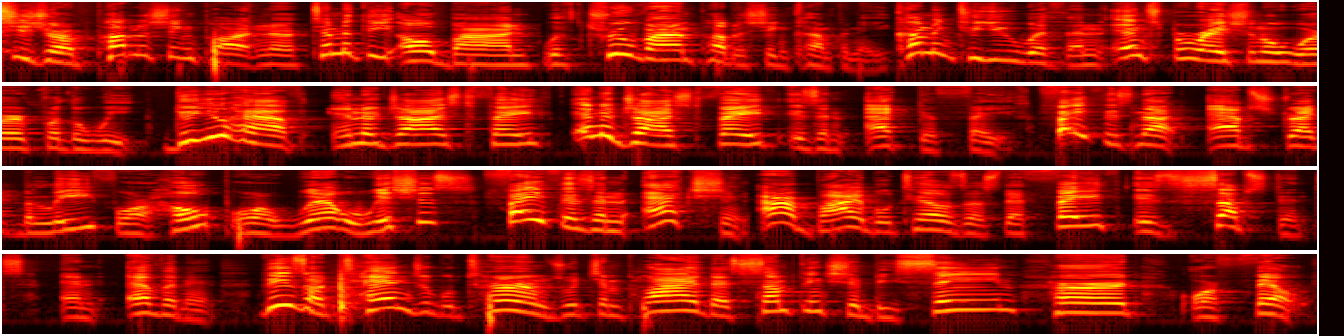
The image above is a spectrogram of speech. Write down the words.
This is your publishing partner, Timothy Oban with True Vine Publishing Company, coming to you with an inspirational word for the week. Do you have energized faith? Energized faith is an active faith. Faith is not abstract belief or hope or well wishes. Faith is an action. Our Bible tells us that faith is substance and evidence. These are tangible terms which imply that something should be seen, heard, or felt.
